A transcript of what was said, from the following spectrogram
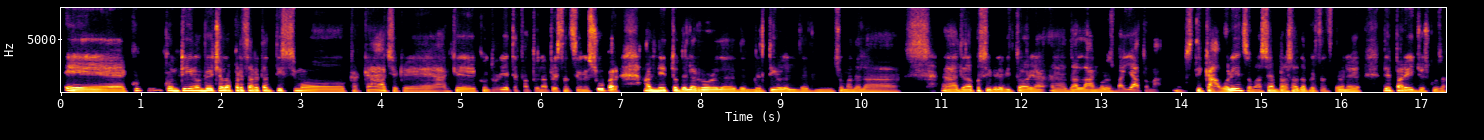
E co- continuo invece ad apprezzare tantissimo Cacace che anche contro Rieti ha fatto una prestazione super al netto dell'errore de- de- del tiro del, de- insomma della, uh, della possibile vittoria dall'angolo sbagliato, ma sti cavoli, insomma sempre la solita prestazione del pareggio, scusa,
